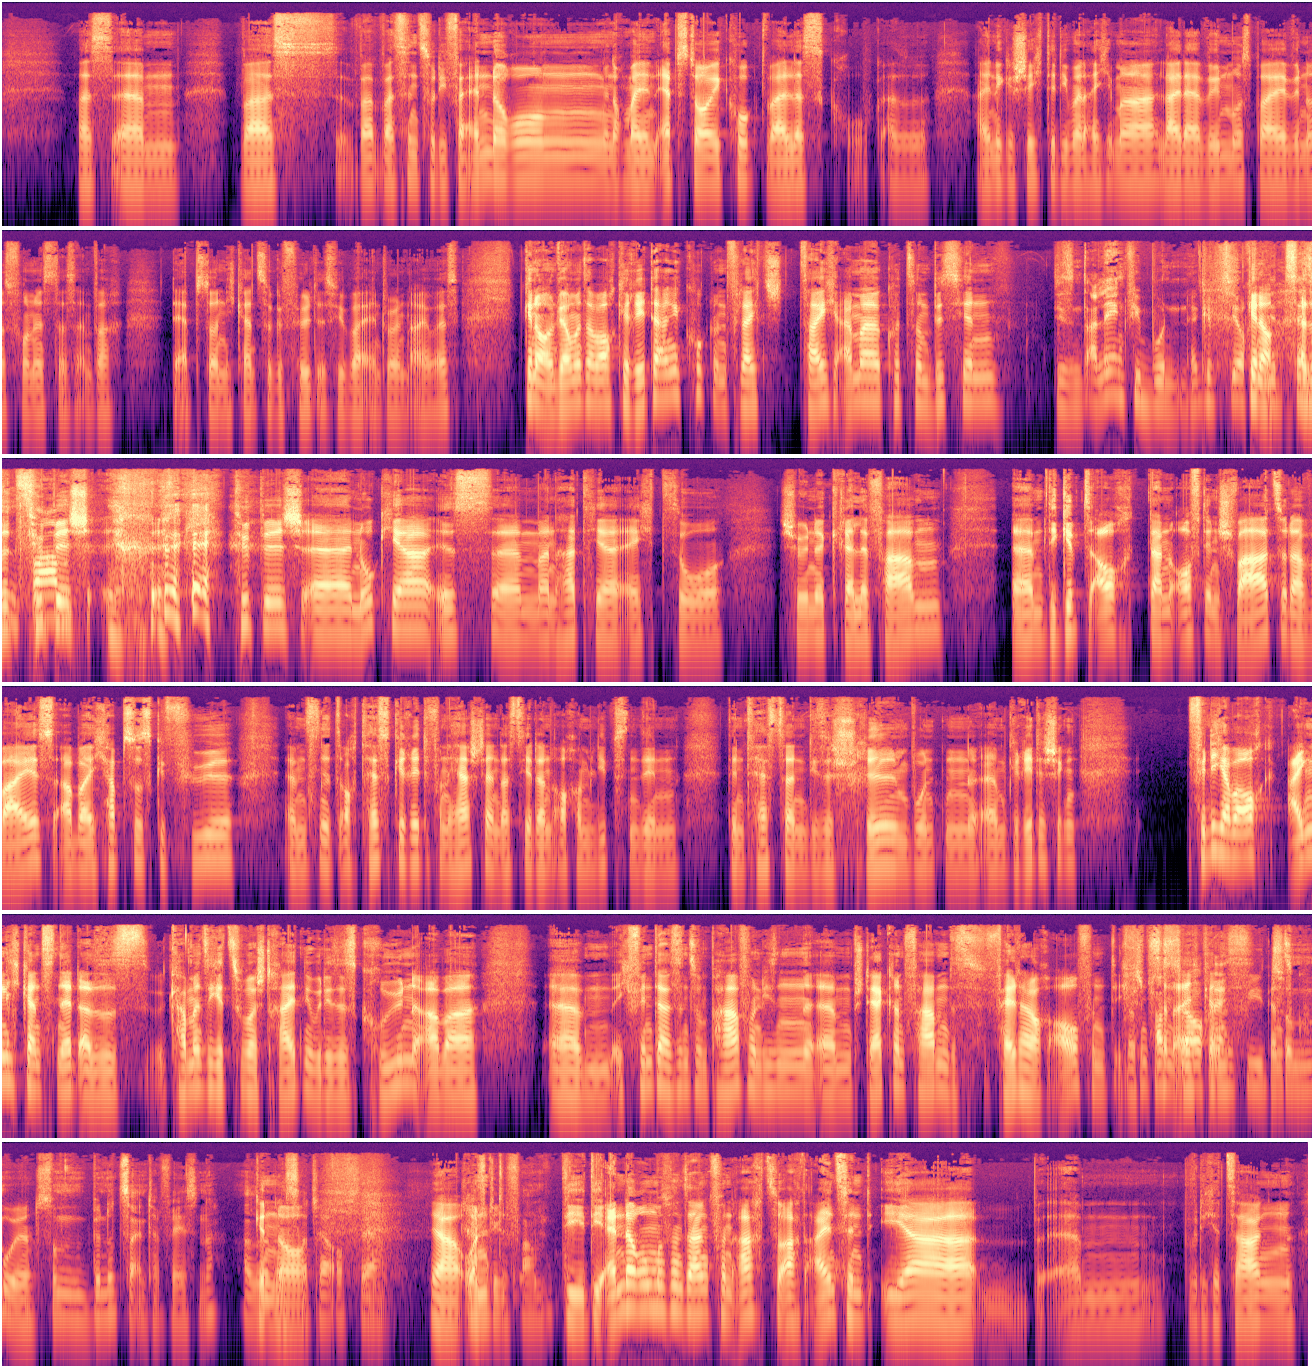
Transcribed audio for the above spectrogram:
was, ähm, was, wa was sind so die Veränderungen, nochmal in den App Store geguckt, weil das, also eine Geschichte, die man eigentlich immer leider erwähnen muss bei Windows Phone ist, dass einfach der App Store nicht ganz so gefüllt ist wie bei Android und iOS. Genau, und wir haben uns aber auch Geräte angeguckt und vielleicht zeige ich einmal kurz so ein bisschen, Die sind alle irgendwie bunt, ne? Gibt es hier auch Genau, also typisch, typisch äh, Nokia ist, äh, man hat hier echt so schöne grelle Farben. Ähm, die gibt es auch dann oft in schwarz oder weiß, aber ich habe so das Gefühl, ähm, es sind jetzt auch Testgeräte von Herstellern, dass die dann auch am liebsten den, den Testern diese schrillen, bunten ähm, Geräte schicken. Finde ich aber auch eigentlich ganz nett. Also kann man sich jetzt drüber streiten über dieses Grün, aber ähm, ich finde, da sind so ein paar von diesen ähm, stärkeren Farben, das fällt halt auch auf und ich finde es dann eigentlich ganz, ganz zum, cool. zum Benutzerinterface, ne? Also Genau. das hat ja auch sehr Ja, und Farben. die, die Änderungen, muss man sagen, von 8 zu 8.1 sind eher, ähm, würde ich jetzt sagen,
